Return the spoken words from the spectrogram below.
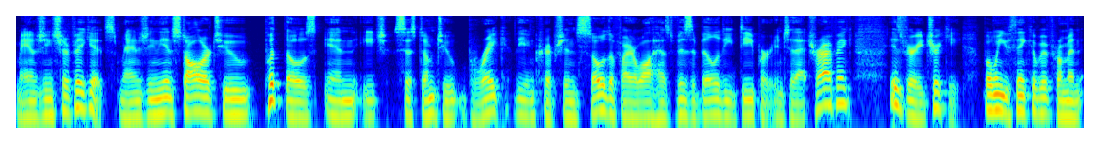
Managing certificates, managing the installer to put those in each system to break the encryption so the firewall has visibility deeper into that traffic is very tricky. But when you think of it from an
